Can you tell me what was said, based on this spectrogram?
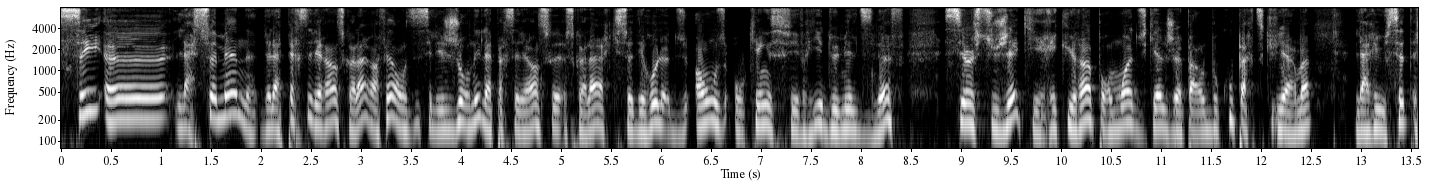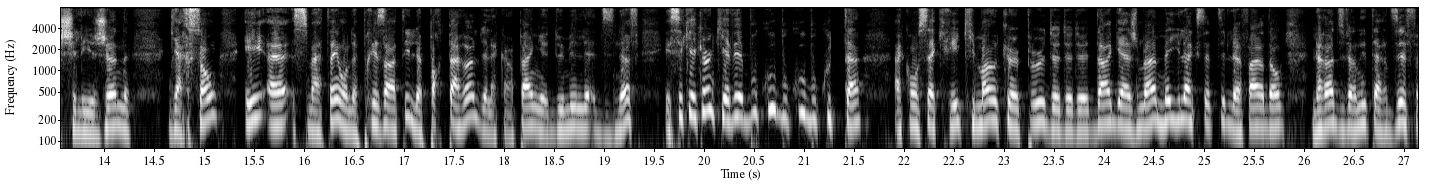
C'est euh, la semaine de la persévérance scolaire. En fait, on dit c'est les journées de la persévérance scolaire qui se déroulent du 11 au 15 février 2019. C'est un sujet qui est récurrent pour moi, duquel je parle beaucoup particulièrement, la réussite chez les jeunes garçons. Et euh, ce matin, on a présenté le porte-parole de la campagne 2019. Et c'est quelqu'un qui avait beaucoup, beaucoup, beaucoup de temps à consacrer, qui manque un peu de d'engagement, mais il a accepté de le faire. Donc, Laurent Duvernay-Tardif,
